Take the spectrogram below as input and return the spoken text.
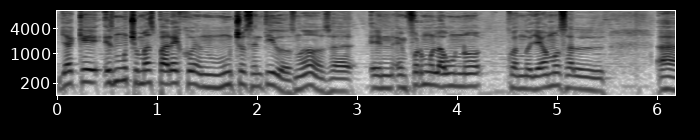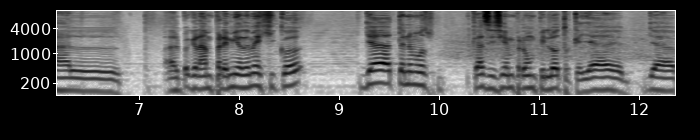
ya que es mucho más parejo en muchos sentidos, ¿no? O sea, en, en Fórmula 1, cuando llegamos al, al, al Gran Premio de México, ya tenemos casi siempre un piloto que ya, ya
